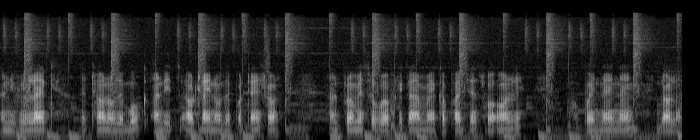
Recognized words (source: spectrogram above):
And if you like the tone of the book and its outline of the potential and promise of Africa, make a purchase for only $4.99.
